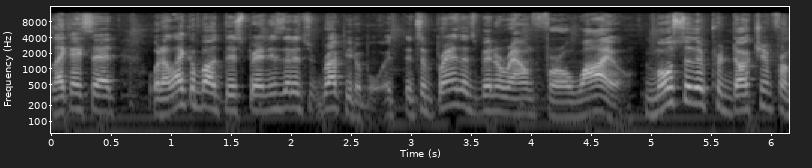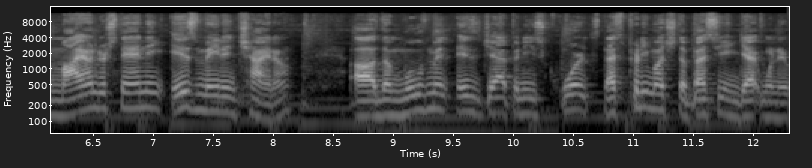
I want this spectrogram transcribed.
Like I said, what I like about this brand is that it's reputable. It's a brand that's been around for a while. Most of their production, from my understanding, is made in China. Uh, the movement is Japanese quartz. That's pretty much the best you can get when it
